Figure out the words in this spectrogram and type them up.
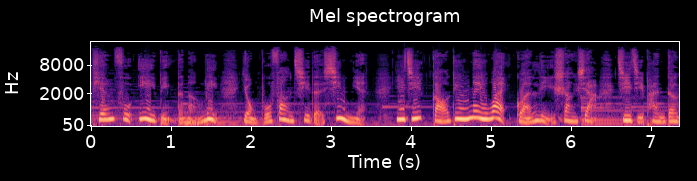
天赋异禀的能力、永不放弃的信念，以及搞定内外、管理上下、积极攀登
